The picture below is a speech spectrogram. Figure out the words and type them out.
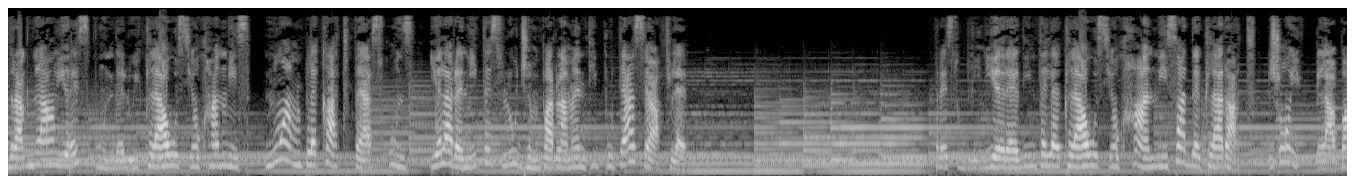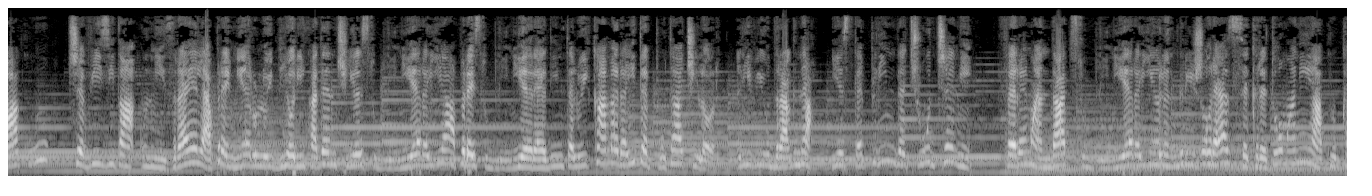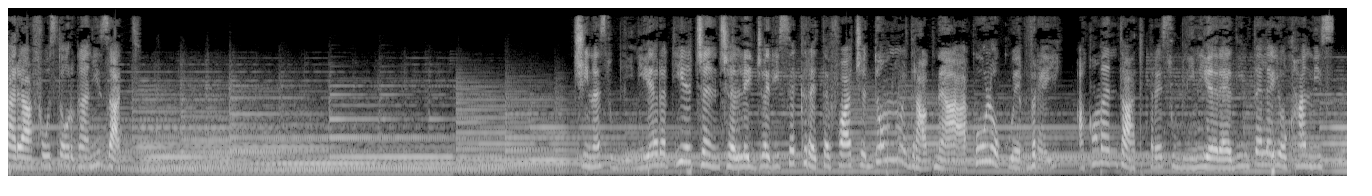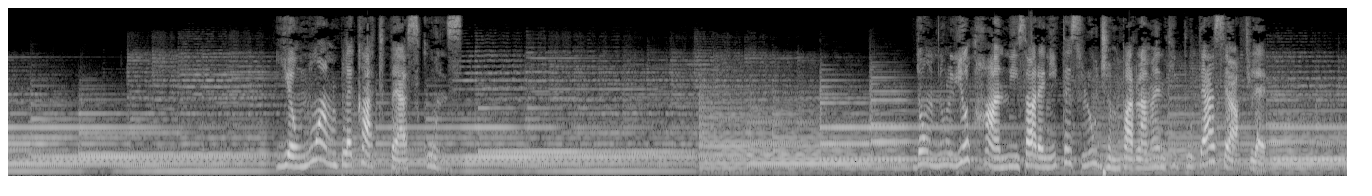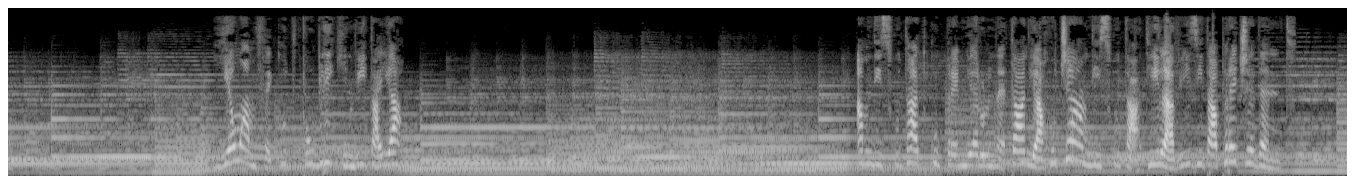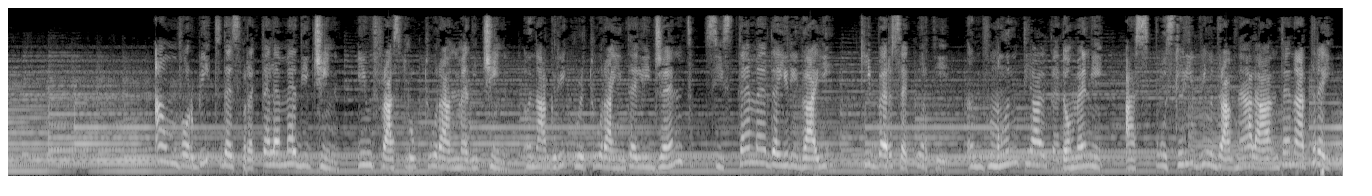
Dragnea îi răspunde lui Claus Iohannis, nu am plecat pe ascuns, el are nite slugi în Parlament și putea să afle. Presubliniere dintele Claus Iohannis a declarat, joi, la Baku, ce vizita în Israel a premierului Viorica Dencil sublinierei a presubliniere dintelui Camerei Deputaților, Liviu Dragnea, este plin de ciucenii fere mandat sublinierei îl îngrijorează secretomania cu care a fost organizat. Cine subliniere tie ce înțelegerii secrete face domnul Dragnea acolo cu evrei, a comentat presubliniere dintele Iohannis. Eu nu am plecat pe ascuns. Domnul Iohannis are nite slugi în Parlament și putea să afle. Eu am făcut public invitaia. Am discutat cu premierul Netanyahu ce am discutat la vizita precedent. Am vorbit despre telemedicini, infrastructura în medicini în agricultura inteligent, sisteme de irigai, cybersecurity, învământ alte domenii, a spus Liviu Dragnea la Antena 3.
